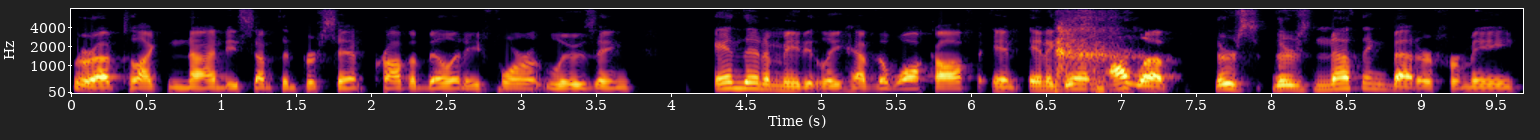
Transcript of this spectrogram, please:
we were up to like ninety something percent probability for losing, and then immediately have the walk off. And and again, I love there's there's nothing better for me,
